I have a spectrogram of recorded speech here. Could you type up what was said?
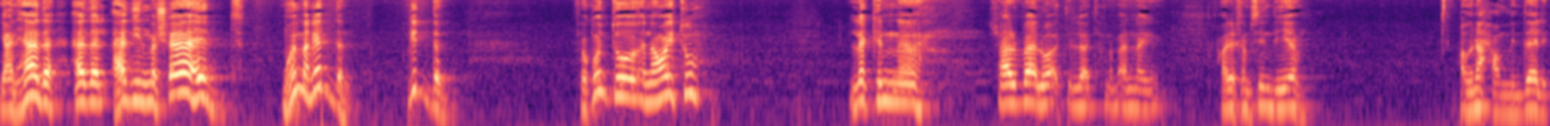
يعني هذا هذا هذه المشاهد مهمة جدا جدا. فكنت نويت لكن مش عارف بقى الوقت دلوقتي إحنا بقى لنا حوالي خمسين دقيقة أو نحو من ذلك.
